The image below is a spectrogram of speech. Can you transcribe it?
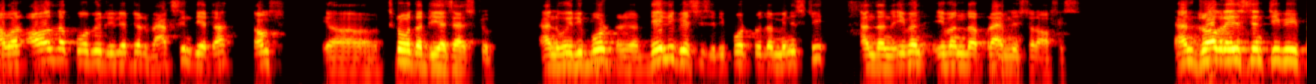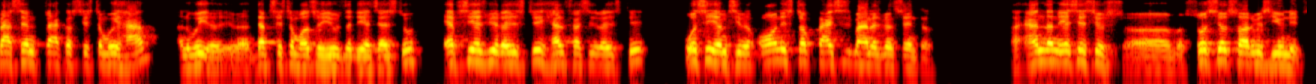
Our, all the COVID related vaccine data comes uh, through the DHIS2. And we report, uh, daily basis, report to the ministry and then even, even the prime minister office. And drug resistant TB patient tracker system we have, and we, uh, that system also use the DHIS2. FCSB registry, health facility registry, OCMC, on-stop crisis management center. Uh, and then SSU, uh, social service unit,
